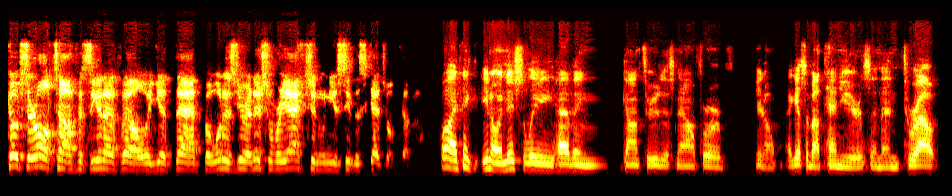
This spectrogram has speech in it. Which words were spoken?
Coach, they're all tough. It's the NFL. We get that. But what is your initial reaction when you see the schedule come out? Well, I think, you know, initially having gone through this now for, you know, I guess about 10 years, and then throughout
